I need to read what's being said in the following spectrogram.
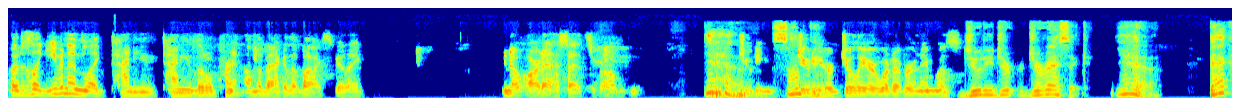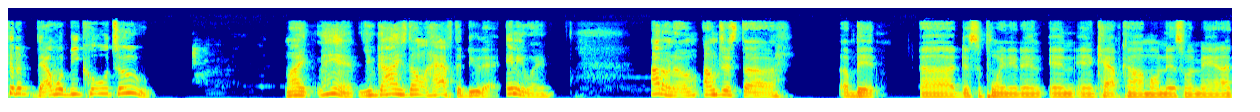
Oh, just like even in like tiny, tiny little print on the back of the box, be like, you know, art assets from Yeah. Judy, something. Judy or Julie or whatever her name was. Judy Ju- Juracek. Yeah. That could have that would be cool too. Like, man, you guys don't have to do that. Anyway, I don't know. I'm just uh a bit uh disappointed in in in Capcom on this one, man.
